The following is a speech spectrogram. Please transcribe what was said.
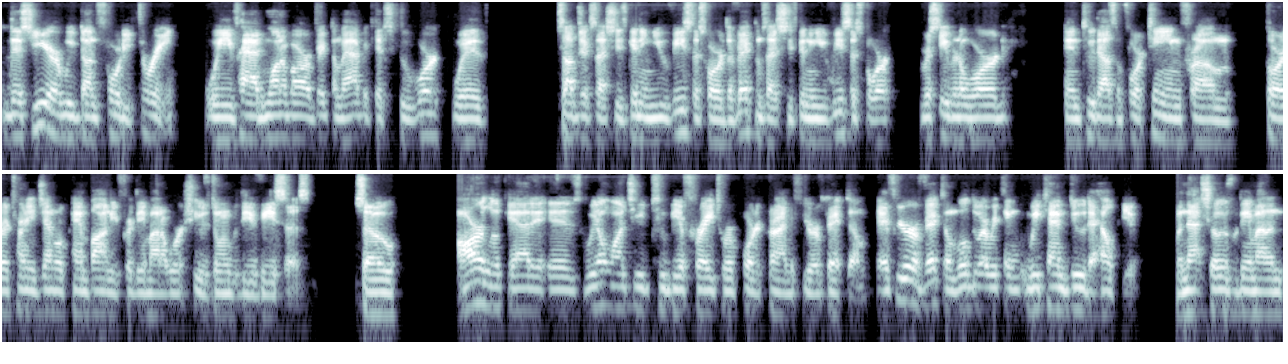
this year, we've done 43. We've had one of our victim advocates who worked with subjects that she's getting U visas for, the victims that she's getting U visas for, receive an award in 2014 from Florida Attorney General Pam Bondi for the amount of work she was doing with U visas. So our look at it is we don't want you to be afraid to report a crime if you're a victim. If you're a victim, we'll do everything we can do to help you. And that shows with the amount of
